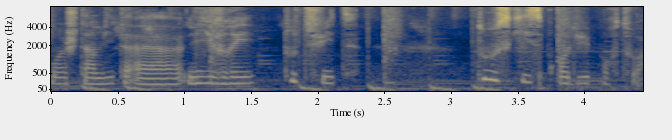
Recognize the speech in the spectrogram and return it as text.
moi je t'invite à livrer tout de suite tout ce qui se produit pour toi.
